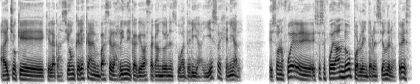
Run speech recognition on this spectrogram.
ha hecho que, que, la canción crezca en base a la rítmica que va sacando él en su batería. Y eso es genial. Eso, no fue, eso se fue dando por la intervención de los tres.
